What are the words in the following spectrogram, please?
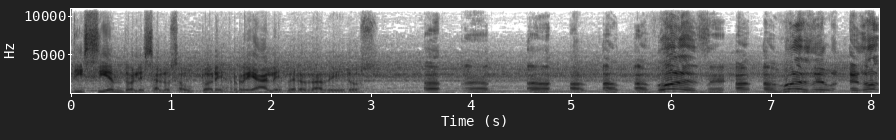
diciéndoles a los autores reales verdaderos. Ah, ah, ah, ah, ah, que no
